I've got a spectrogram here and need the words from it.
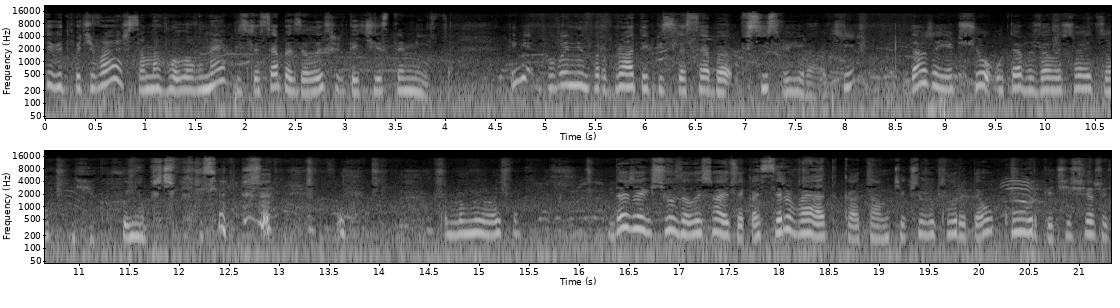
ти відпочиваєш, саме головне після себе залишити чисте місце. Ти повинен прибрати після себе всі свої речі, навіть якщо у тебе залишається. Яка хуйня причепилася. Одномилася. Навіть якщо залишається якась серветка, там, чи якщо ви курите окурки, чи ще щось,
